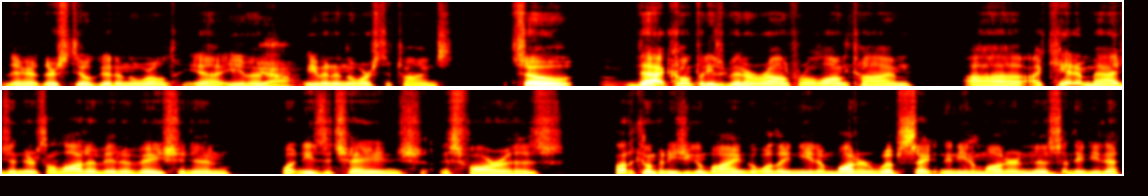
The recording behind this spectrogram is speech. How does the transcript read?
They're they're still good in the world. Yeah, even Yeah. even in the worst of times. So that company's been around for a long time. Uh, I can't imagine there's a lot of innovation in what needs to change as far as a lot of companies you can buy and go, well, they need a modern website and they need a modern this and they need a,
